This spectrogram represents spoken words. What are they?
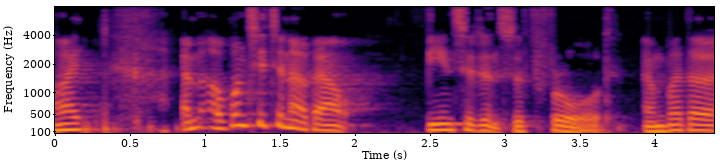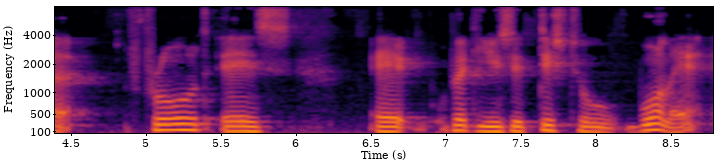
Hi. Um, I wanted to know about the incidence of fraud and whether fraud is whether you use a digital wallet,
